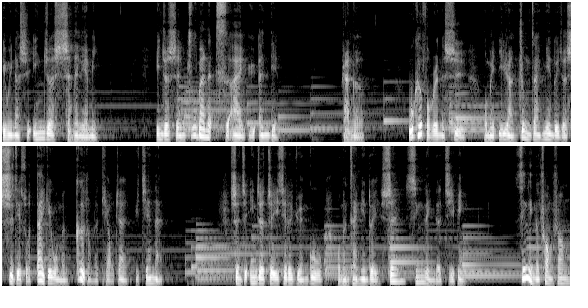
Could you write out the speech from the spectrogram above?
因为那是因着神的怜悯，因着神诸般的慈爱与恩典。然而，无可否认的是，我们依然正在面对着世界所带给我们各种的挑战与艰难，甚至因着这一些的缘故，我们在面对身心灵的疾病。心灵的创伤，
